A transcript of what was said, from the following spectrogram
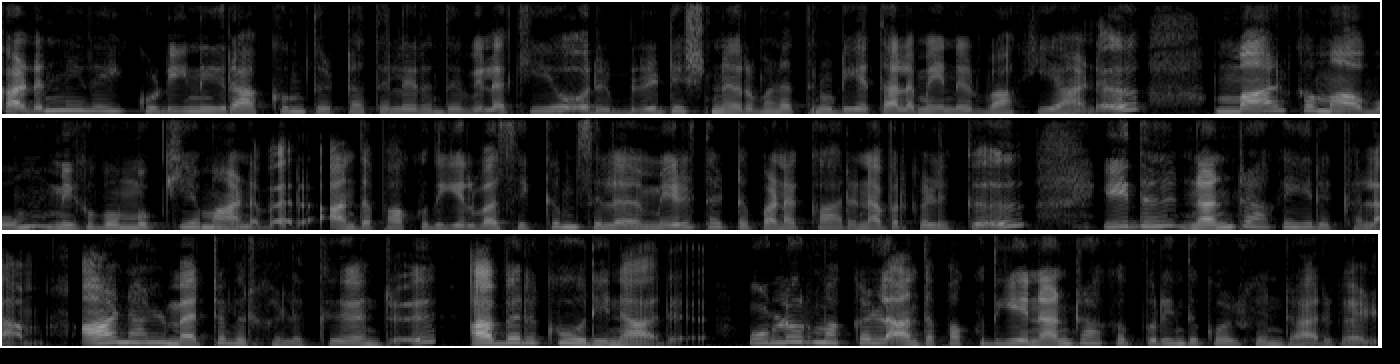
கடல்நீரை குடிநீராக்கும் திட்டத்திலிருந்து விலக்கிய ஒரு பிரிட்டிஷ் நிறுவனத்தினுடைய தலைமை நிர்வாகியான மால்கமாவும் மிகவும் முக்கியமானவர். அந்த பகுதியில் வசிக்கும் சில மேல்தட்டு பணக்கார நபர்களுக்கு இது நன்றாக இருக்கலாம். ஆனால் மற்றவர்களுக்கு என்று அவர் கூறினார். உள்ளூர் மக்கள் அந்த பகுதியை நன்றாக புரிந்து கொள்கின்றார்கள்.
